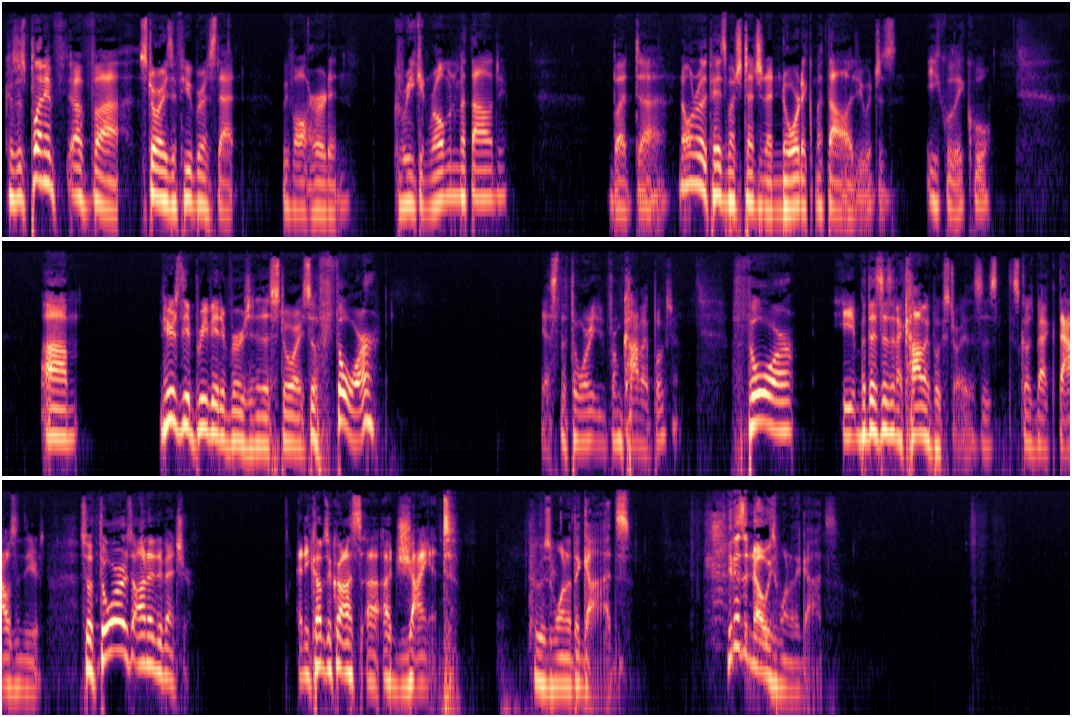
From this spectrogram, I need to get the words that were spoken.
Because there's plenty of, of uh, stories of hubris that we've all heard in Greek and Roman mythology but uh, no one really pays much attention to Nordic mythology, which is equally cool. Um, here's the abbreviated version of the story. So Thor, yes, the Thor from comic books. Thor, but this isn't a comic book story. This is this goes back thousands of years. So Thor is on an adventure, and he comes across a, a giant who's one of the gods. He doesn't know he's one of the gods,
